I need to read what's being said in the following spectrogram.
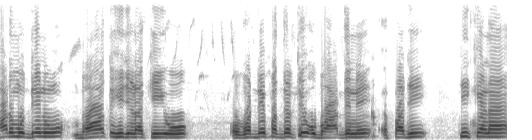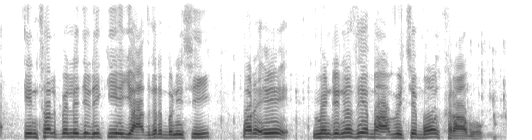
ਹਰ ਮੁੱਦੇ ਨੂੰ ਬਹੁਤ ਹੀ ਜਿਹੜਾ ਕਿ ਉਹ ਵੱਡੇ ਪੱਧਰ ਤੇ ਉਭਾਰਦੇ ਨੇ। ਭਾਜੀ ਕੀ ਕਹਿਣਾ ਹੈ? 3 ਸਾਲ ਪਹਿਲੇ ਜਿਹੜੀ ਕਿ ਇਹ ਯਾਦਗਾਰ ਬਣੀ ਸੀ, ਪਰ ਇਹ ਮੇਨਟੇਨੈਂਸ ਦੇ ਅਭਾਵ ਵਿੱਚ ਬਹੁਤ ਖਰਾਬ ਹੋ ਗਈ।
